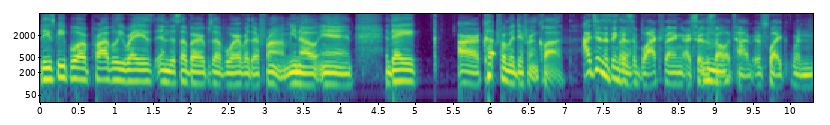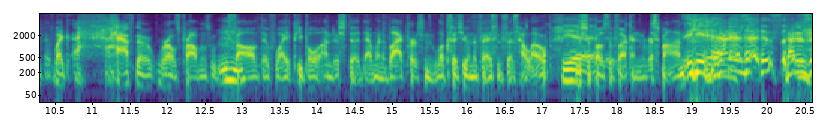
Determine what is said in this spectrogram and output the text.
These people are probably raised in the suburbs of wherever they're from, you know, and they are cut from a different cloth. I tend to think So- is a black thing. I say this all mm-hmm. the time. It's like when like half the world's problems would be mm-hmm. solved if white people understood that when a black person looks at you in the face and says hello, Yeah. you're supposed to fucking respond. Yeah. that is that is.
